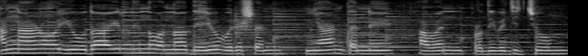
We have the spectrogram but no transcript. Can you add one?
അങ്ങാണോ യൂതായിൽ നിന്ന് വന്ന ദൈവപുരുഷൻ? ഞാൻ തന്നെ. അവൻ പ്രതിവചിച്ചു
